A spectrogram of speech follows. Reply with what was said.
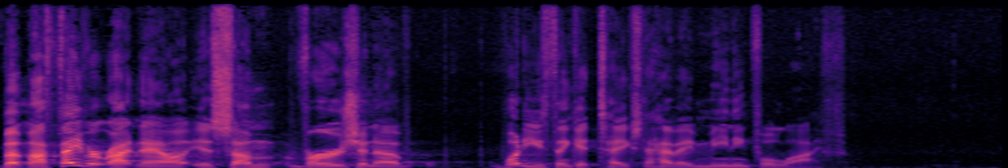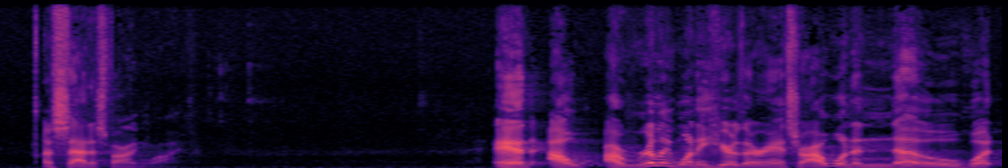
but my favorite right now is some version of what do you think it takes to have a meaningful life, a satisfying life? And I, I really want to hear their answer. I want to know what,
